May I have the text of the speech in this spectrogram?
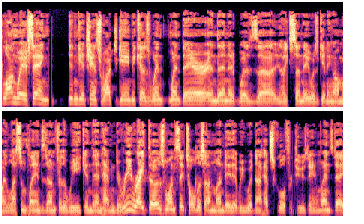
long way of saying didn't get a chance to watch the game because went went there and then it was uh, you know, like Sunday was getting all my lesson plans done for the week and then having to rewrite those once they told us on Monday that we would not have school for Tuesday and Wednesday.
